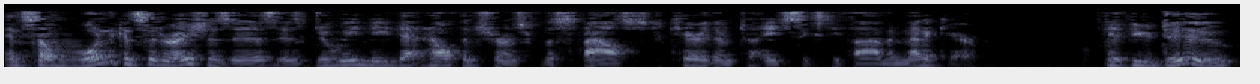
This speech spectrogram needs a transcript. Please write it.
and so one of the considerations is is do we need that health insurance for the spouse to carry them to age 65 and Medicare? If you do,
